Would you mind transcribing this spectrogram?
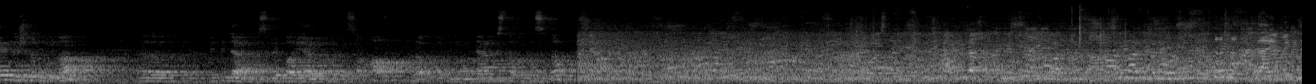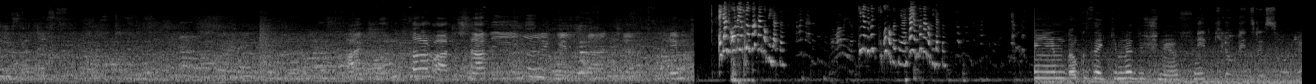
En dışta bulunan e, epidermis ve bariyer tabakası, alt tarafta bulunan dermis tabakası da dışarıda iyi öyle gelir bence. Hem 29 Ekim ne düşünüyorsun? Bir kilometre sonra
